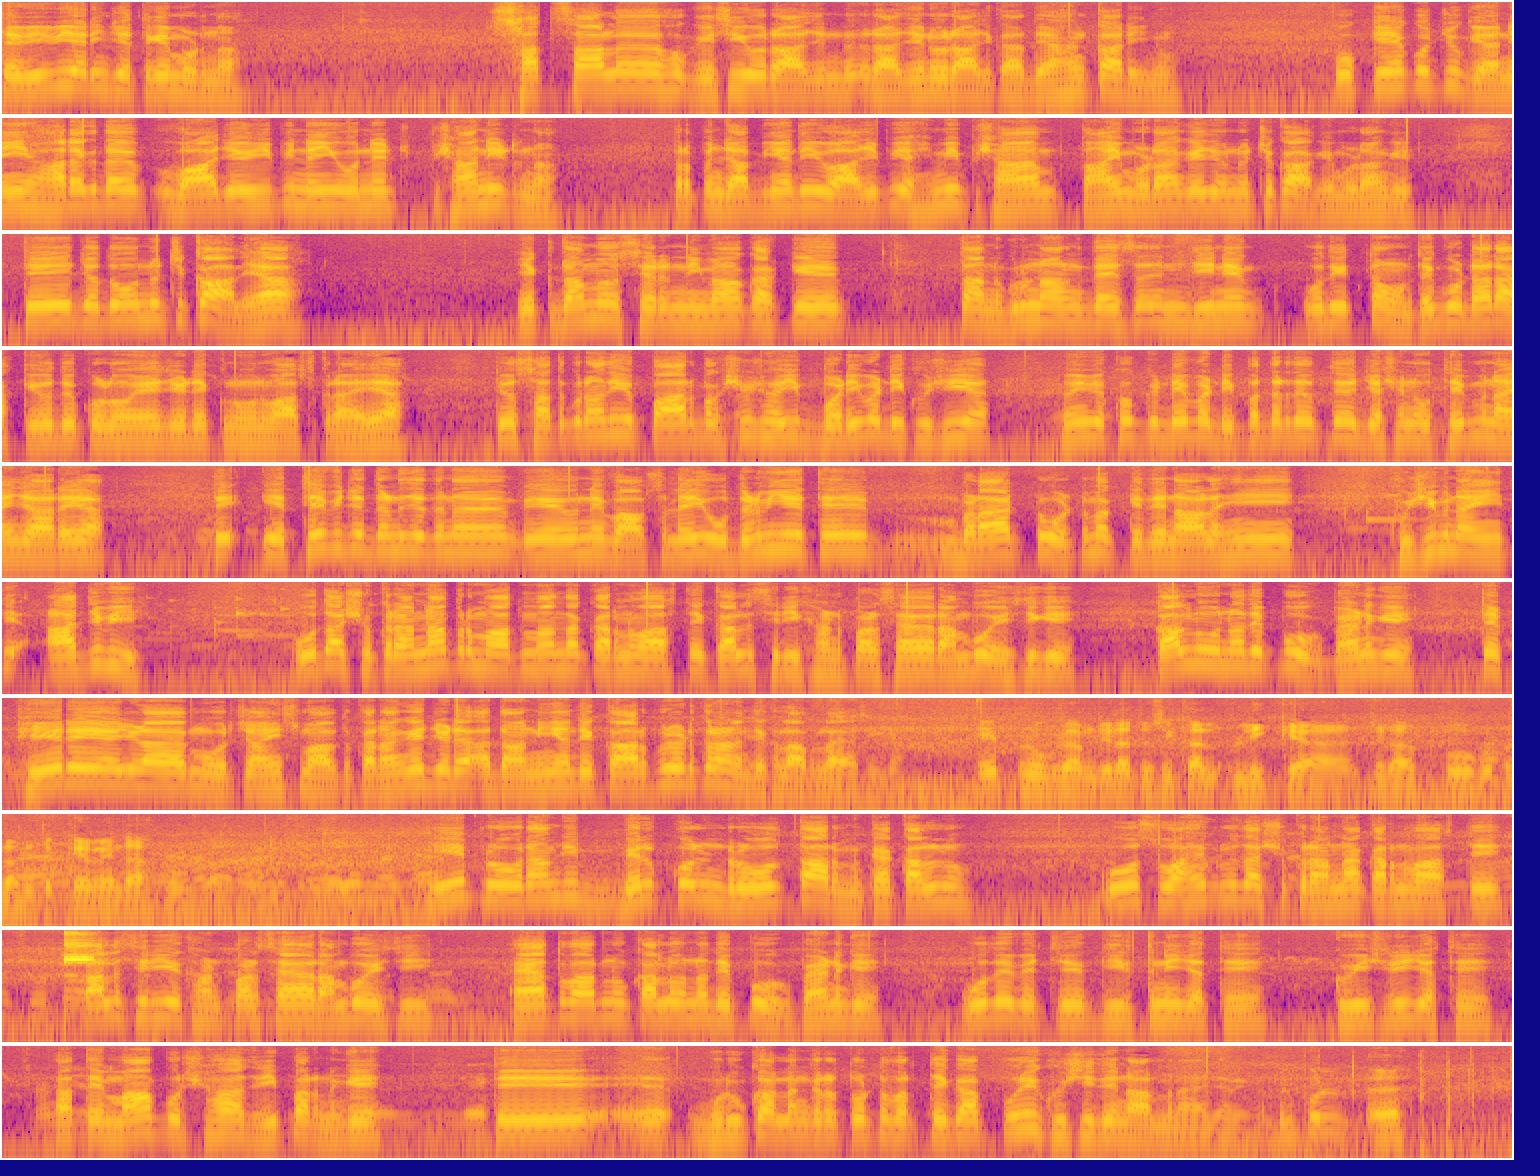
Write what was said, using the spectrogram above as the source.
ਤੇ 20 ਵਾਰੀ ਜਿੱਤ ਕੇ ਮੁੜਨਾ। 7 ਸਾਲ ਹੋ ਗਏ ਸੀ ਉਹ ਰਾਜ ਰਾਜੇ ਨੂੰ ਰਾਜ ਕਰਦਿਆਂ ਹੰਕਾਰੀ ਨੂੰ। ਉਹ ਕਿਸੇ ਕੋ ਝੁਕਿਆ ਨਹੀਂ, ਹਰ ਇੱਕ ਦਾ ਆਵਾਜ਼ ਇਹੀ ਵੀ ਨਹੀਂ, ਉਹਨੇ ਪਛਾਣ ਨਹੀਂ ਹਟਣਾ ਪਰ ਪੰਜਾਬੀਆਂ ਦੀ ਆਵਾਜ਼ ਵੀ ਅਸੀਂ ਵੀ ਪਛਾਣ ਤਾਂ ਹੀ ਮੁੜਾਂਗੇ, ਜੇ ਉਹਨੂੰ ਝੁਕਾ ਕੇ ਮੁੜਾਂਗੇ। ਤੇ ਜਦੋਂ ਉਹਨੂੰ ਝੁਕਾ ਲਿਆ, ਇੱਕਦਮ ਸਿਰ ਨੀਵਾ ਕਰਕੇ ਧੰਨ ਗੁਰੂ ਨਾਨਕ ਦੇਵ ਸ- ਜੀ ਨੇ ਉਹਦੀ ਧੌਣ ਤੇ ਗੋਡਾ ਰੱਖ ਕੇ ਉਹਦੇ ਕੋਲੋਂ ਇਹ ਜਿਹੜੇ ਕਾਨੂੰਨ ਵਾਪਸ ਕਰਾਏ ਆ। ਤੇ ਉਹ ਸਤਿਗੁਰਾਂ ਦੀ ਅਪਾਰ ਬਖਸ਼ਿਸ਼ ਹੋਈ, ਬੜੀ ਵੱਡੀ ਖੁਸ਼ੀ ਆ। ਤੁਸੀਂ ਵੇਖੋ ਕਿੱਡੇ ਵੱਡੀ ਪੱਧਰ ਦੇ ਉੱਤੇ ਜਸ਼ਨ ਉੱਥੇ ਵੀ ਮਨਾਏ ਜਾ ਰਹੇ ਆ। ਤੇ ਇੱਥੇ ਵੀ ਜਿੱਦਣ ਜਿੱਦਣ ਉਹਨੇ ਵਾਪਸ ਲਈ ਉਦਣ ਵੀ ਇੱਥੇ ਬੜਾ ਢੋਲ ਢਮੱਕੇ ਦੇ ਨਾਲ ਅਸੀਂ ਖੁਸ਼ੀ ਮਨਾਈ ਤੇ ਅੱਜ ਵੀ ਉਹਦਾ ਸ਼ੁਕਰਾਨਾ ਪ੍ਰਮਾਤਮਾ ਦਾ ਕਰਨ ਵਾਸਤੇ ਕੱਲ ਸ੍ਰੀ ਅਖੰਡ ਪਾਠ ਸਾਹਿਬ ਆਰੰਭ ਹੋਏ ਸੀਗੇ। ਕੱਲ ਨੂੰ ਉਹਨਾਂ ਦੇ ਭੋਗ ਪੈਣਗੇ ਤੇ ਫਿਰ ਇਹ ਜਿਹੜਾ ਮੋਰਚਾ ਅਸੀਂ ਸਮਾਪਤ ਕਰਾਂਗੇ ਜਿਹੜਾ ਅਦਾਨੀਆਂ ਦੇ ਕਾਰਪੋਰੇਟ ਘਰਾਣੇ ਦੇ ਖਿਲਾਫ ਲਾਇਆ ਸੀਗਾ। ਇਹ ਪ੍ਰੋਗਰਾਮ ਜਿਹੜਾ ਤੁਸੀਂ ਕੱਲ ਉਲੀਕਿਆ ਜਿਹੜਾ ਭੋਗ ਉਪਰੰਤ ਕਿਵੇਂ ਦਾ ਹੋਊਗਾ? ਇਹ ਪ੍ਰੋਗਰਾਮ ਜੀ ਬਿਲਕੁਲ ਨਿਰੋਲ ਧਾਰਮਿਕ ਹੈ ਕੱਲ ਨੂੰ। ਉਸ ਵਾਹਿਗੁਰੂ ਦਾ ਸ਼ੁਕਰਾਨਾ ਕਰਨ ਵਾਸਤੇ ਕੱਲ ਸ੍ਰੀ ਅਖੰਡ ਪਾਠ ਸਾਹਿਬ ਆਰੰਭ ਹੋਏ ਸੀ। ਐਤਵਾਰ ਨੂੰ ਕੱਲ ਉਹਨਾਂ ਦੇ ਭੋਗ ਪੈਣਗੇ। ਉਹਦੇ ਵਿੱਚ ਕੀਰਤਨੀ ਜਥੇ ਕਵੀਸ਼ਰੀ ਜਥੇ ਅਤੇ ਮਹਾਂਪੁਰਸ਼ ਹਾਜ਼ਰੀ ਭਰਨਗੇ ਤੇ ਗੁਰੂ ਕਾ ਲੰਗਰ ਟੁੱਟ ਵਰਤੇਗਾ ਪੂਰੀ ਖੁਸ਼ੀ ਦੇ ਨਾਲ ਮਨਾਇਆ ਜਾਵੇਗਾ। ਬਿਲਕੁਲ ਅਹ,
